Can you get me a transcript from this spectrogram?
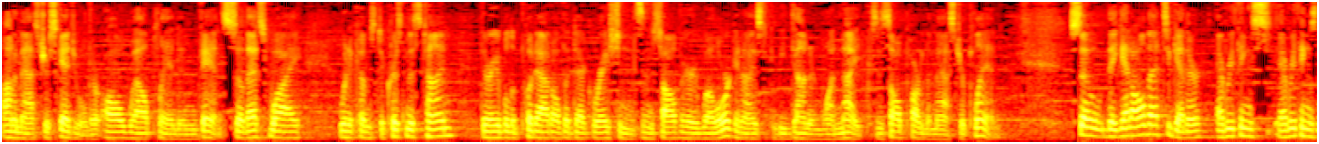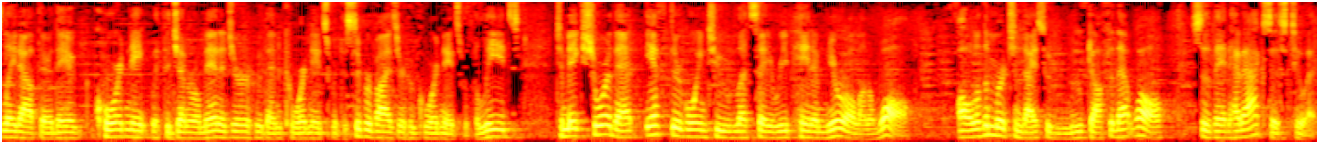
on a master schedule. They're all well planned in advance. So that's why when it comes to Christmas time, they're able to put out all the decorations and it's all very well organized. It can be done in one night because it's all part of the master plan. So they get all that together. Everything's everything's laid out there. They coordinate with the general manager, who then coordinates with the supervisor, who coordinates with the leads, to make sure that if they're going to, let's say, repaint a mural on a wall, all of the merchandise would be moved off of that wall so that they'd have access to it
